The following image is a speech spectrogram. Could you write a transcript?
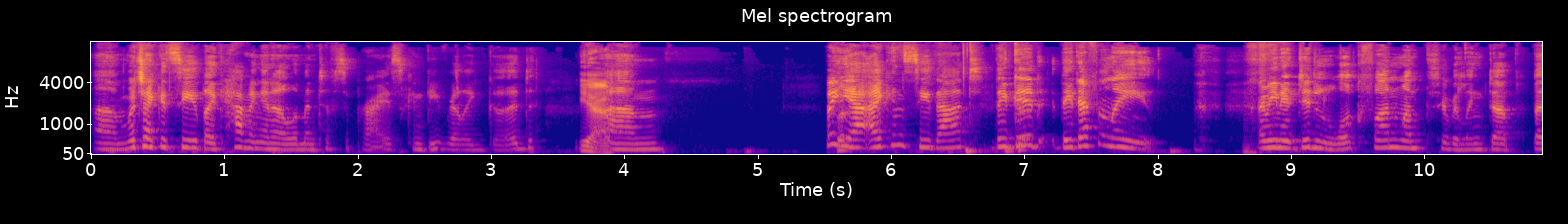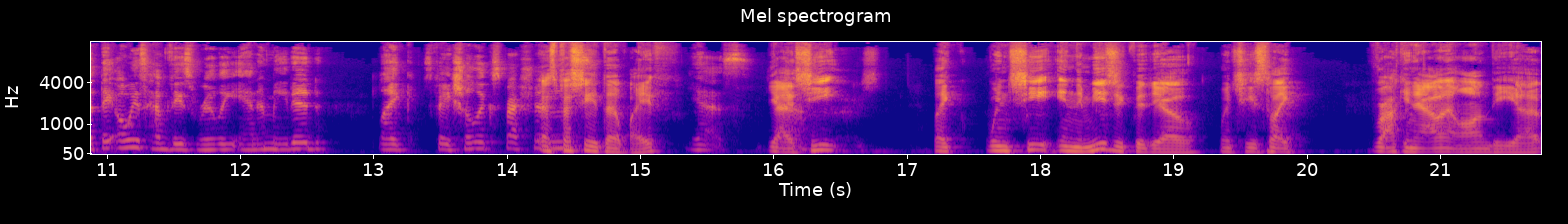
Um, which I could see, like having an element of surprise can be really good. Yeah, Um, but, But- yeah, I can see that they did. They definitely. I mean, it didn't look fun once they were linked up, but they always have these really animated like facial expressions. especially the wife. yes. Yeah, she like when she in the music video when she's like rocking out on the uh,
